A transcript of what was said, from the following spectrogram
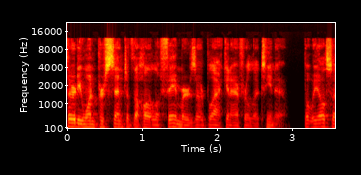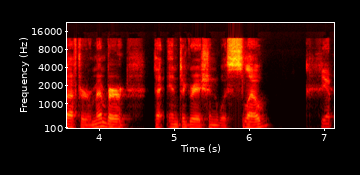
31% of the Hall of Famers are Black and Afro Latino. But we also have to remember that integration was slow. Yep.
